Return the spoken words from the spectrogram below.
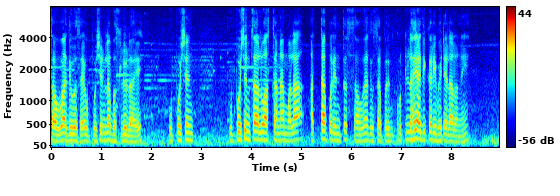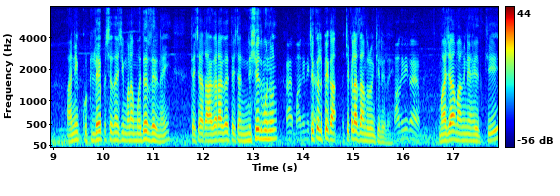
सहावा दिवस आहे. उपोषणला बसलेलो आहे. उपोषण उपोषण चालू असताना मला आत्तापर्यंत सहाव्या दिवसापर्यंत कुठलाही अधिकारी भेटायला आला नाही आणि कुठल्याही प्रशासनाची मला मदत झाली नाही. त्याच्या रागाराग त्याचा निषेध म्हणून काय मागणी काय? चिखलफेका चिखलाचं आंदोलन केलेलं आहे. मागणी काय? माझ्या मागण्या आहेत की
